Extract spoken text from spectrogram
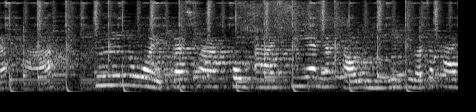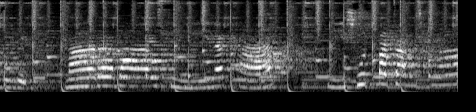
นะคะ คือหน่วยประชาคมอาเซียนนะคะ วันนี้คุณครูน้อยจะพาเด็กๆ มาระบายสีนะคะ สีชุดประจำชา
